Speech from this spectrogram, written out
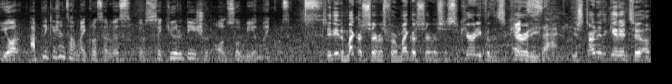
your applications are microservice, your security should also be a microservice. So you need a microservice for a microservice, a security for the security. Exactly. You're starting to get into a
